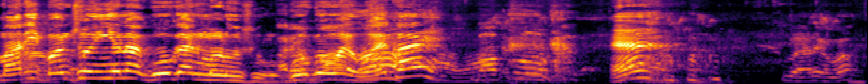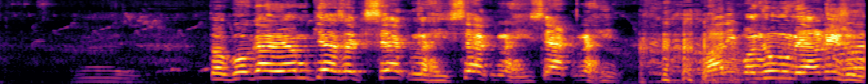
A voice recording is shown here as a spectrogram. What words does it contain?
મારી બંસો અહીંયાના ગોગાન મળું છું ગોગો હોય હોય કાંઈ હે તો ગોગા એમ કે છે કે શેક નહીં શેક નહીં શેક નહીં મારી બંધુ હું મેળવી છું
